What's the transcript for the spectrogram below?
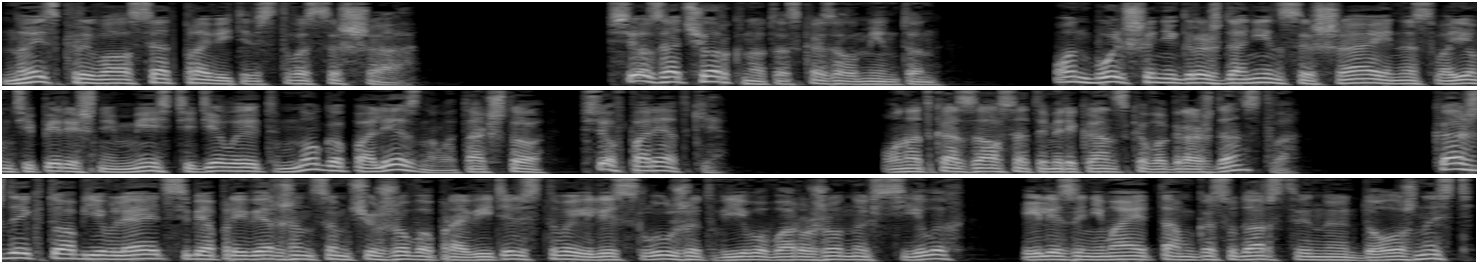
но и скрывался от правительства США. «Все зачеркнуто», — сказал Минтон. «Он больше не гражданин США и на своем теперешнем месте делает много полезного, так что все в порядке». Он отказался от американского гражданства? Каждый, кто объявляет себя приверженцем чужого правительства или служит в его вооруженных силах, или занимает там государственную должность,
